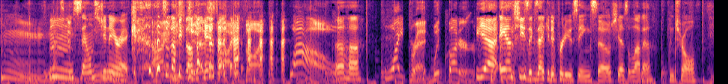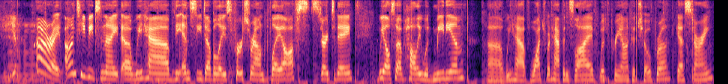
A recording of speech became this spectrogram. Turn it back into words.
Hmm, sounds generic. That's what I thought. Yes, I thought, wow. Uh huh. White bread with butter. Yeah, and she's executive producing, so she has a lot of control. Yep. All right, on TV tonight, uh, we have the NCAA's first round playoffs start today. We also have Hollywood Medium. Uh, we have Watch What Happens Live with Priyanka Chopra guest starring,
